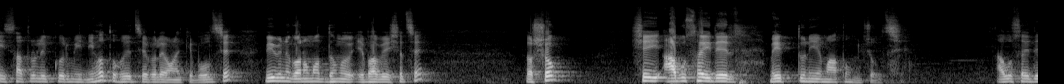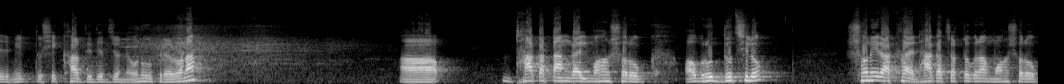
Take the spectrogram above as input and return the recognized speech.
এই ছাত্রলীগ কর্মী নিহত হয়েছে বলে অনেকে বলছে। বিভিন্ন গণমাধ্যমে এভাবে এসেছে। দর্শক সেই আবু সাইদের মৃত্যু নিয়ে মাতম চলছে। আবু সাইদের মৃত্যু শিক্ষার্থীদের জন্য অনুপ্রেরণা। ঢাকা টাঙ্গাইল মহাসড়ক অবরুদ্ধ ছিল। শনি রাখায় ঢাকা, চট্টগ্রাম মহাসড়ক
